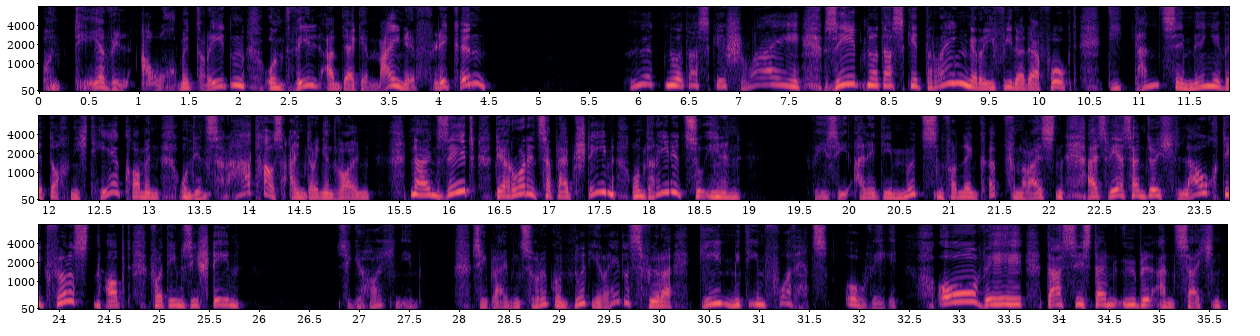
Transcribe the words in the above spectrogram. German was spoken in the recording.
Und der will auch mitreden und will an der Gemeine flicken? Hört nur das Geschrei, seht nur das Gedräng, rief wieder der Vogt. Die ganze Menge wird doch nicht herkommen und ins Rathaus eindringen wollen. Nein, seht, der Roritzer bleibt stehen und redet zu ihnen. Wie sie alle die Mützen von den Köpfen reißen, als wär's ein durchlauchtig Fürstenhaupt, vor dem sie stehen. Sie gehorchen ihm. Sie bleiben zurück und nur die Rädelsführer gehen mit ihm vorwärts. Oh weh, oh weh, das ist ein übel Anzeichen.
